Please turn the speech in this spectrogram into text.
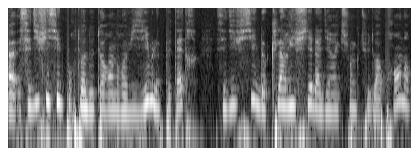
euh, c'est difficile pour toi de te rendre visible, peut-être, c'est difficile de clarifier la direction que tu dois prendre,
